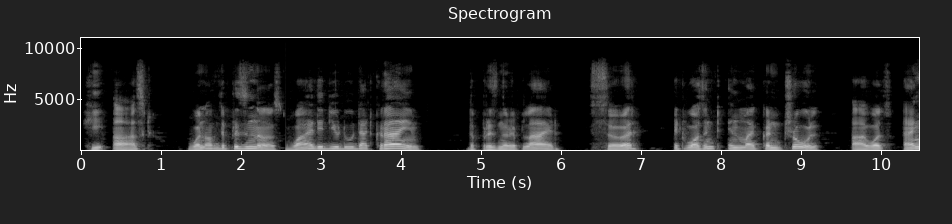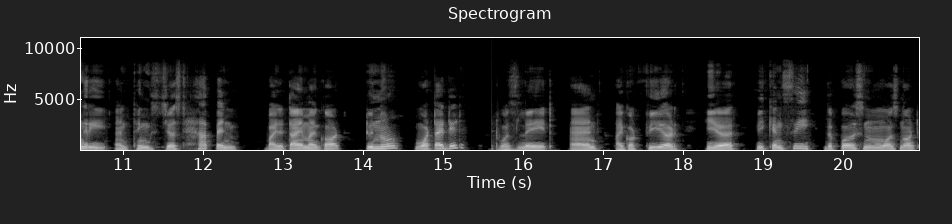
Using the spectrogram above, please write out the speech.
He asked one of the prisoners, Why did you do that crime? The prisoner replied, Sir, it wasn't in my control. I was angry and things just happened. By the time I got to know what I did, it was late and I got feared. Here we can see the person was not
